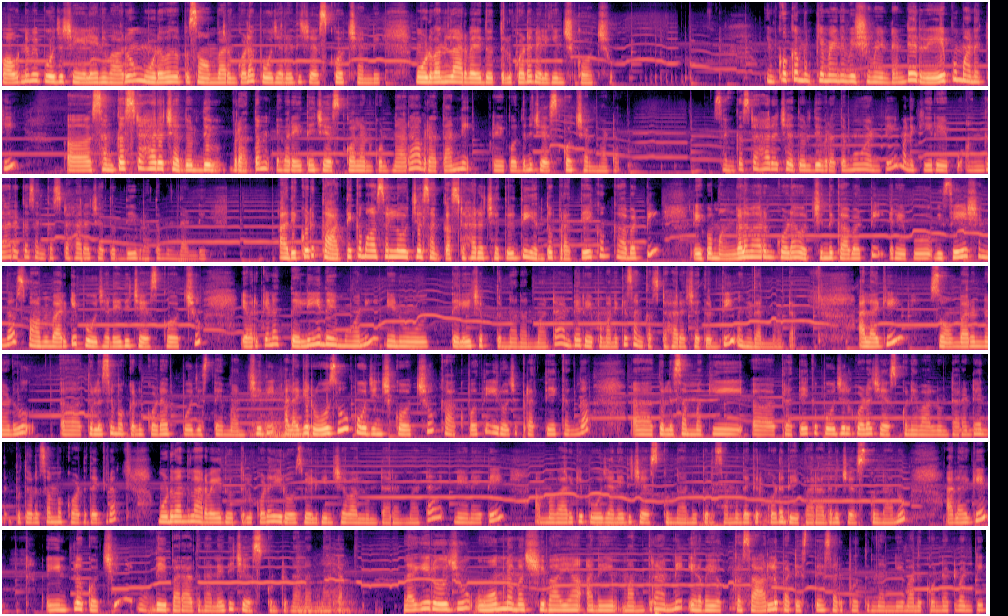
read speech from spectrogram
పౌర్ణమి పూజ చేయలేని వారు మూడవ సోమవారం కూడా పూజ అనేది చేసుకోవచ్చండి. మూడు వందల అరవై ఐదు ఒత్తులు కూడా వెలిగించుకోవచ్చు. ఇంకొక ముఖ్యమైన విషయం ఏంటంటే రేపు మనకి సంకష్టహార చతుర్థి వ్రతం ఎవరైతే చేసుకోవాలనుకుంటున్నారో ఆ వ్రతాన్ని రేపొద్దున చేసుకోవచ్చు అనమాట సంకష్టహార చతుర్థి వ్రతము అంటే మనకి రేపు అంగారక సంకష్టహార చతుర్థి వ్రతం ఉందండి. అది కూడా కార్తీక మాసంలో వచ్చే సంకష్టహార చతుర్థి ఎంతో ప్రత్యేకం కాబట్టి రేపు మంగళవారం కూడా వచ్చింది కాబట్టి రేపు విశేషంగా స్వామివారికి పూజ అనేది చేసుకోవచ్చు. ఎవరికైనా తెలియదేమో అని నేను తెలియచెప్తున్నాను అనమాట అంటే రేపు మనకి సంకష్టహార చతుర్థి ఉందన్నమాట. అలాగే సోమవారం నాడు తులసి మొక్కను కూడా పూజిస్తే మంచిది. అలాగే రోజు పూజించుకోవచ్చు. కాకపోతే ఈరోజు ప్రత్యేకంగా తులసమ్మకి ప్రత్యేక పూజలు కూడా చేసుకునే వాళ్ళు ఉంటారంటే తులసమ్మ కోట దగ్గర మూడు వందల అరవై ఐదు ఒత్తులు కూడా ఈరోజు వెలిగించే వాళ్ళు ఉంటారనమాట నేనైతే అమ్మవారికి పూజ అనేది చేసుకున్నాను. తులసమ్మ దగ్గర కూడా దీపారాధన చేసుకున్నాను. అలాగే ఇంట్లోకి వచ్చి దీపారాధన అనేది చేసుకుంటున్నాను అనమాట అలాగే రోజు ఓం నమ శివాయ అనే మంత్రాన్ని ఇరవై ఒక్కసార్లు పఠిస్తే సరిపోతుందండి. మనకు ఉన్నటువంటి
